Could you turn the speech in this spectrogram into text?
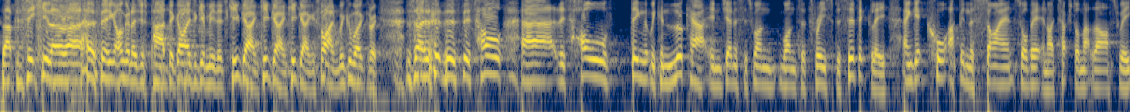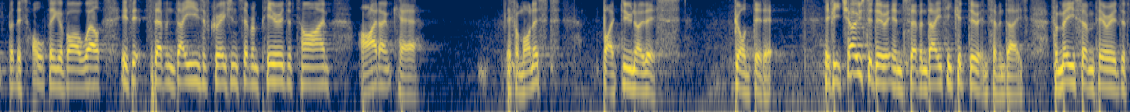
that particular uh, thing, I'm going to just pad. The guys are giving me this. Keep going, keep going, keep going. It's fine. We can work through. So there's this whole, uh, this whole thing that we can look at in Genesis 1, 1 to 3 specifically and get caught up in the science of it. And I touched on that last week. But this whole thing of, oh, well, is it seven days of creation, seven periods of time? I don't care, if I'm honest. But I do know this God did it. If he chose to do it in seven days, he could do it in seven days. For me, seven periods of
